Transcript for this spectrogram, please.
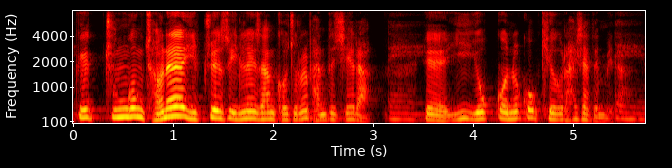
그 준공 전에 입주해서 1년 이상 거주를 반드시 해라. 네. 예, 이 요건을 꼭 기억을 하셔야 됩니다. 네,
